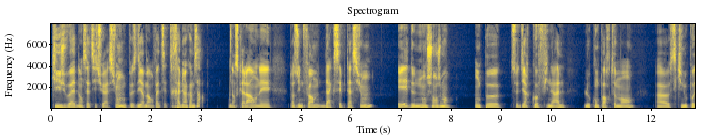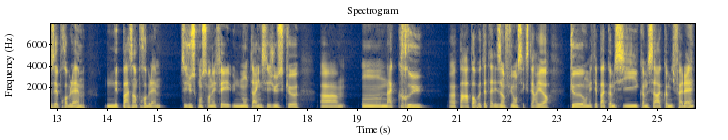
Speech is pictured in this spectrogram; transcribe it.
qui je veux être dans cette situation, on peut se dire, ben, en fait, c'est très bien comme ça. Dans ce cas-là, on est dans une forme d'acceptation et de non-changement. On peut se dire qu'au final, le comportement, euh, ce qui nous posait problème, n'est pas un problème. C'est juste qu'on s'en est fait une montagne. C'est juste que euh, on a cru, euh, par rapport peut-être à des influences extérieures, qu'on n'était pas comme ci, comme ça, comme il fallait.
